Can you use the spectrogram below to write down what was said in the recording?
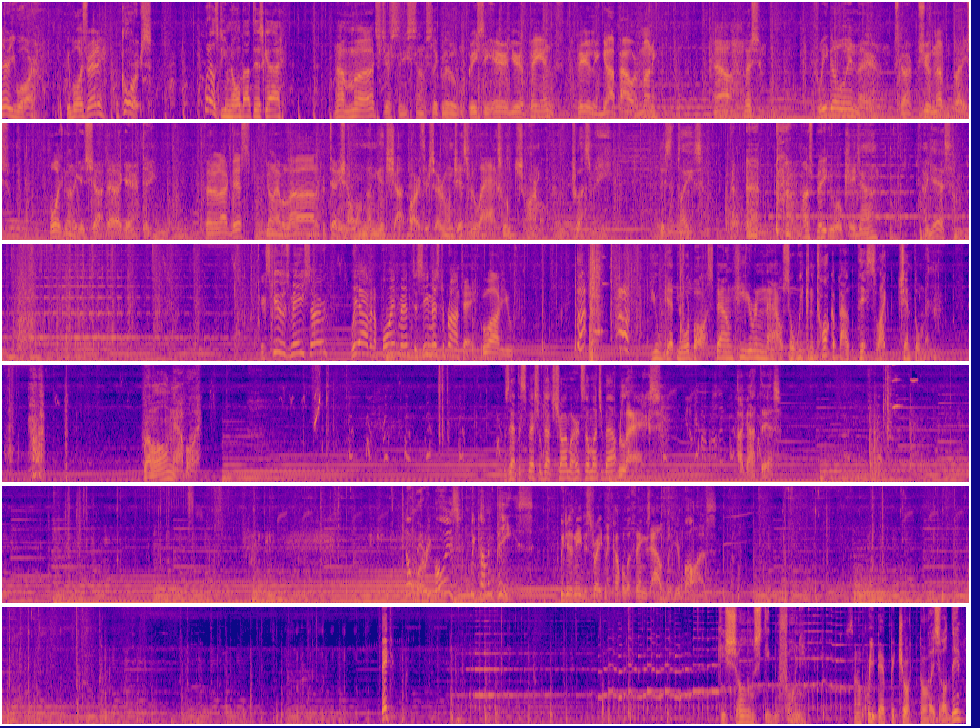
there you are. You boys ready? Of course. What else do you know about this guy? Not much, just he's some slick little greasy-haired European who's clearly got power and money. Now, listen. If we go in there and start shooting up the place, boy's gonna get shot, that I guarantee. Fella like this you're gonna have a lot of Ain't protection. no one gonna get shot, Arthur, so everyone just relax. We'll charm them. Trust me. This the place? Must be. You okay, John? I guess. Excuse me, sir. We have an appointment to see Mr. Bronte. Who are you? Ah, ah. You get your boss down here and now so we can talk about this like gentlemen. Run along now, boy. Was that the special Dutch charm I heard so much about? Relax. I got this. Peace. We just need to straighten a couple of things out with your boss. Dentro. Chi sono sti buffoni? Sono qui per Picciotto. Coi soldi?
